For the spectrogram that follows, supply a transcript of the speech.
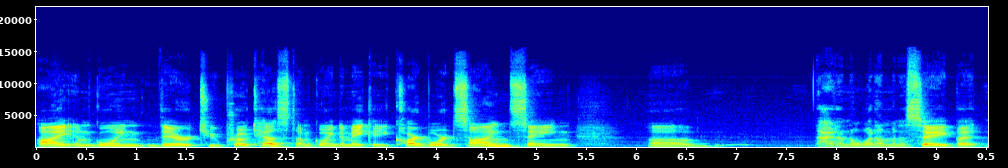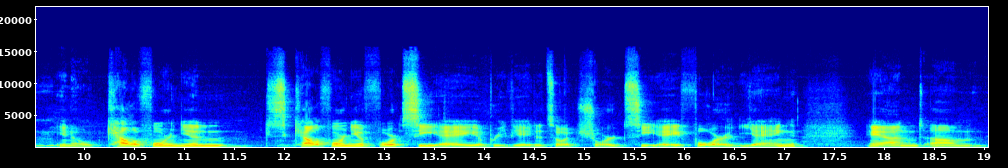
I am going there to protest. I'm going to make a cardboard sign saying, uh, I don't know what I'm going to say, but you know, Californian, California for CA abbreviated, so it's short CA for Yang, and um,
